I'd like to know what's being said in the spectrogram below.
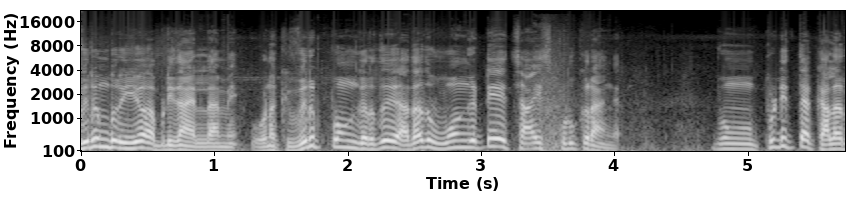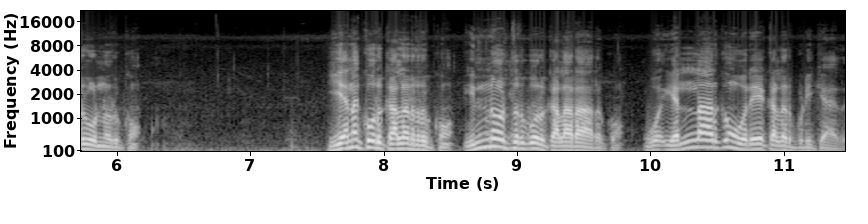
விரும்புறியோ அப்படி தான் எல்லாமே. உனக்கு விருப்பங்கிறது அதாவது உங்ககிட்டே சாய்ஸ் கொடுக்குறாங்க. பிடித்த கலர் ஒன்று இருக்கும். எனக்கு ஒரு கலர் இருக்கும். இன்னொருத்தருக்கு ஒரு கலராக இருக்கும். எல்லாருக்கும் ஒரே கலர் பிடிக்காது.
